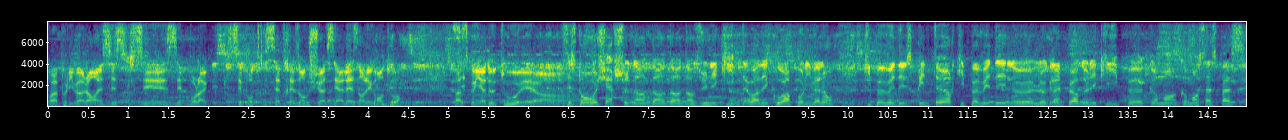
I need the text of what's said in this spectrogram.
Ouais, polyvalent, et c'est- c'est c'est pour la, c'est pour cette raison que je suis assez à l'aise dans les grands tours, parce qu'il y a de tout et. euh, C'est ce qu'on recherche dans, dans- dans- dans une équipe, d'avoir des coureurs polyvalents qui peuvent aider le sprinter, qui peuvent aider le, le grimpeur de l'équipe. Euh, Comment, comment ça se passe?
